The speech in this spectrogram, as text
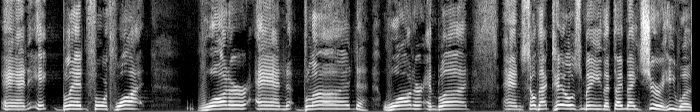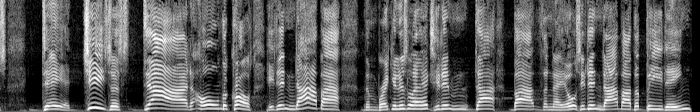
and it bled forth what? water and blood, water and blood. And so that tells me that they made sure he was dead. Jesus died on the cross. He didn't die by them breaking his legs. He didn't die by the nails. He didn't die by the beating.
